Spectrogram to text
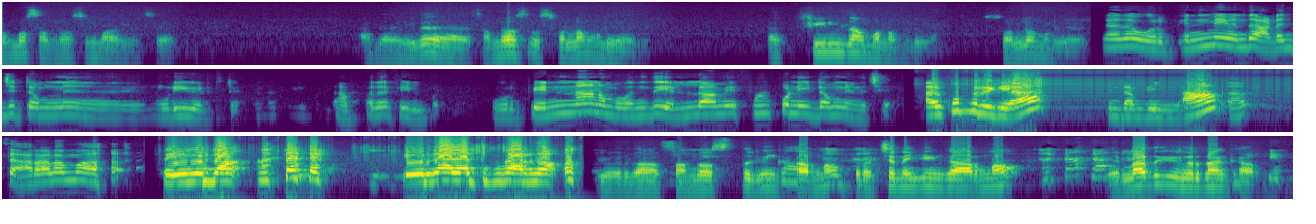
ரொம்ப சந்தோஷமா இருந்துச்சு. அந்த இதை சந்தோஷம் சொல்ல முடியாது. ஃபீல் தான் பண்ண முடியும். சொல்ல முடியாது. அதான் ஒரு பெண்மை வந்து அடைஞ்சிட்டோம்னு முடிவு எடுத்துட்டேன். அப்பதான் ஃபீல் பண்ணேன். ஒரு பெண்ணா நம்ம வந்து எல்லாமே ஃபுல் பண்ணிட்டோம்னு நினைச்சேன். அது கூப்பிடுறீங்களா? என் தம்பிங்களா தாராளமா. இவர்தான். இவர்தான் எல்லாத்துக்கும் காரணம். இவர் தான் சந்தோஷத்துக்கும் காரணம் பிரச்சனைக்கும் காரணம். எல்லாத்துக்கும் இவர்? தான் காரணம்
